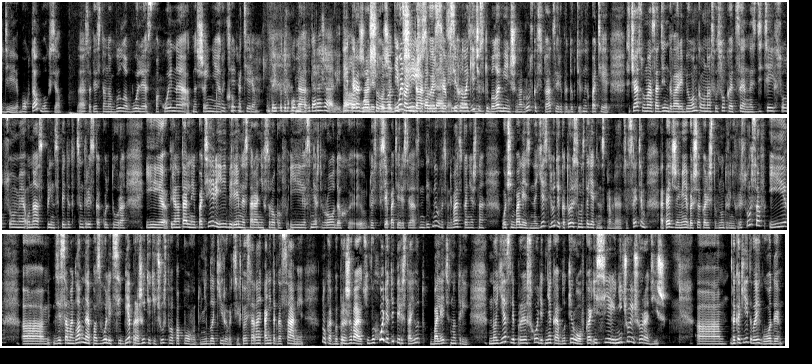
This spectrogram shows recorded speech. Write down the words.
идея «Бог дал, Бог взял». Да, соответственно, было более спокойное отношение Потеря. к потерям. Да и по-другому да. тогда рожали, да, и рожали больше тоже, было детей, больше, да, то есть психологически была меньше нагрузка в ситуации репродуктивных потерь. Сейчас у нас один-два ребенка, у нас высокая ценность детей в социуме, у нас, в принципе, детоцентристская культура, и перинатальные потери, и беременность на ранних сроках, и смерть в родах, то есть все потери, связанные с детьми, воспринимаются, конечно, очень болезненно. Есть люди, которые самостоятельно справляются с этим, опять же, имея большое количество внутренних ресурсов и э, здесь самое главное позволить себе прожить эти чувства по поводу, не блокировать их. То есть она, они тогда сами, ну, как бы проживаются, выходят и перестают болеть внутри. Но если происходит некая блокировка из серии «Ничего еще родишь», э, да какие твои годы,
